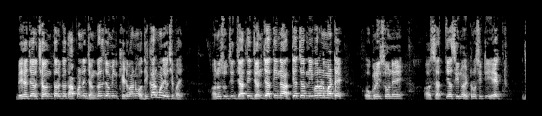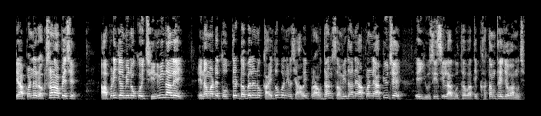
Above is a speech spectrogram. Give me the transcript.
બે હજાર છ અંતર્ગત આપણને જંગલ જમીન ખેડવાનો અધિકાર મળ્યો છે ભાઈ. અનુસૂચિત જાતિ, જનજાતિના અત્યાચાર નિવારણ માટે ઓગણીસો ને સત્યાસી નો એટ્રોસિટી એક્ટ જે આપણને રક્ષણ આપે છે. આપણી જમીનો કોઈ છીનવી ના લે, એના માટે તોતેર ડબલ એનો કાયદો બન્યો છે. આવી પ્રાવધાન સંવિધાને આપણને આપ્યું છે. એ યુસીસી લાગુ થવાથી ખતમ થઈ જવાનું છે.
